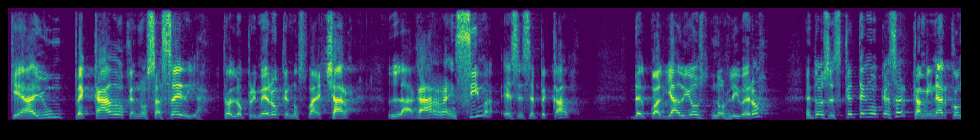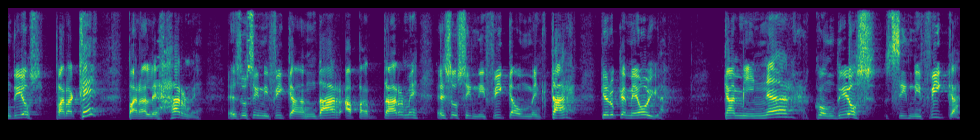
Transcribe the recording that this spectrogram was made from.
que hay un pecado que nos asedia. Entonces lo primero que nos va a echar la garra encima es ese pecado, del cual ya Dios nos liberó. Entonces, ¿qué tengo que hacer? Caminar con Dios. ¿Para qué? Para alejarme. Eso significa andar, apartarme. Eso significa aumentar. Quiero que me oiga. Caminar con Dios significa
